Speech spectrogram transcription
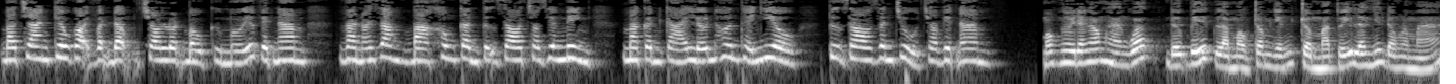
bà Trang kêu gọi vận động cho luật bầu cử mới ở Việt Nam và nói rằng bà không cần tự do cho riêng mình mà cần cái lớn hơn thế nhiều, tự do dân chủ cho Việt Nam. Một người đàn ông Hàn Quốc được biết là một trong những trùm ma túy lớn nhất Đông Nam Á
